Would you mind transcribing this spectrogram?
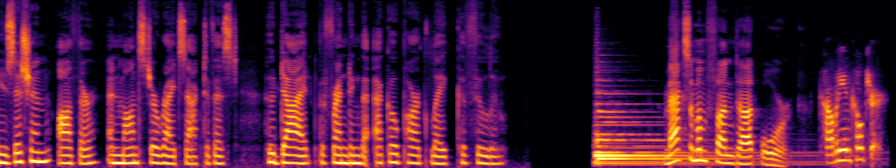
musician, author, and monster rights activist who died befriending the Echo Park Lake Cthulhu. MaximumFun.org. Comedy and culture.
